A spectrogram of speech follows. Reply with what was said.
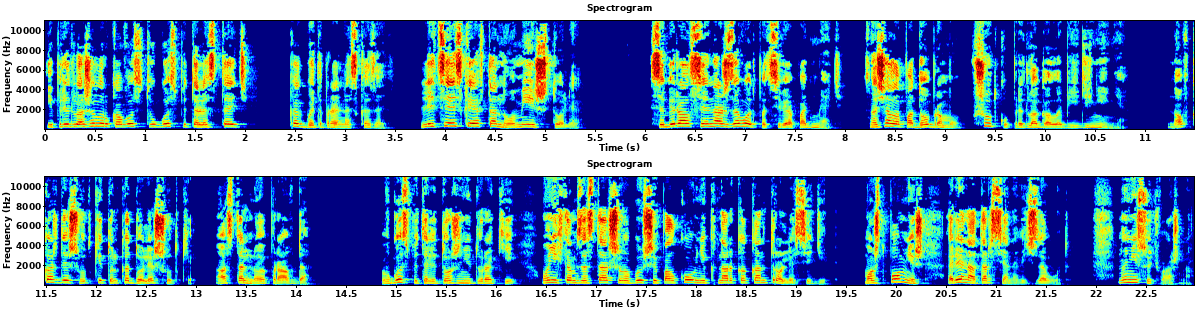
и предложил руководству госпиталя стать, как бы это правильно сказать, лицейской автономией, что ли. Собирался и наш завод под себя подмять. Сначала по-доброму, в шутку предлагал объединение. Но в каждой шутке только доля шутки, а остальное правда. В госпитале тоже не дураки. У них там за старшего бывший полковник наркоконтроля сидит. Может, помнишь, Ренат Арсенович зовут? Но не суть важно.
